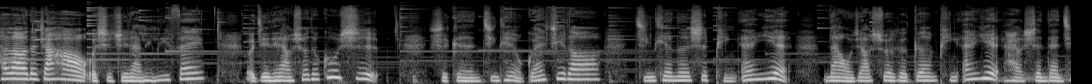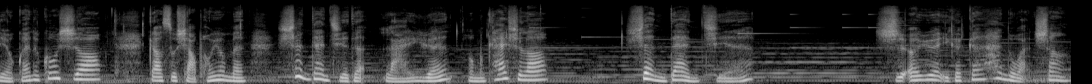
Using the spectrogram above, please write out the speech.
Hello，大家好，我是君雅林丽菲。我今天要说的故事是跟今天有关系的哦。今天呢是平安夜，那我就要说一个跟平安夜还有圣诞节有关的故事哦，告诉小朋友们圣诞节的来源。我们开始喽。圣诞节，十二月一个干旱的晚上，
